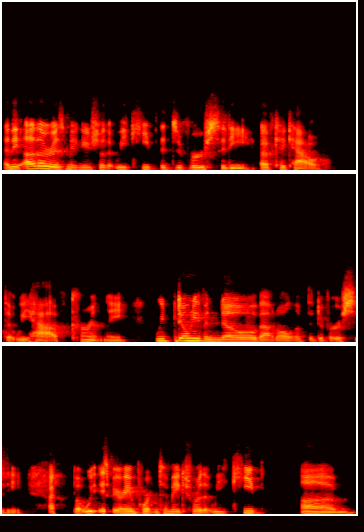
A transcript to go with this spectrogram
And the other is making sure that we keep the diversity of cacao that we have currently. We don't even know about all of the diversity, but we, it's very important to make sure that we keep um,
